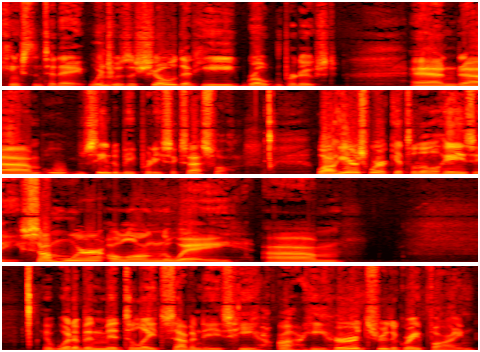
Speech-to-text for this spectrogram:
Kingston Today, which was a show that he wrote and produced, and um, seemed to be pretty successful. Well, here's where it gets a little hazy. Somewhere along the way, um, it would have been mid to late 70s, he, uh, he heard through the grapevine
